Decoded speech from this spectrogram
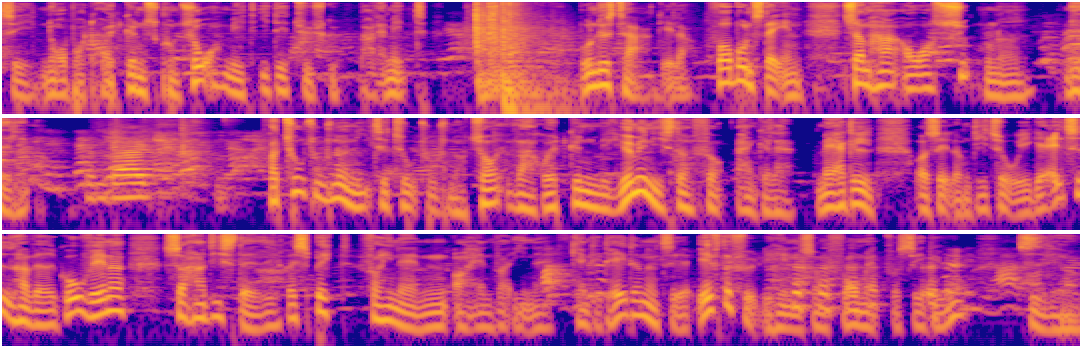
til Norbert Røtgens kontor midt i det tyske parlament. Bundestag, eller Forbundsdagen, som har over 700 medlemmer. Fra 2009 til 2012 var Røtgen miljøminister for Angela Merkel, og selvom de to ikke altid har været gode venner, så har de stadig respekt for hinanden, og han var en af kandidaterne til at efterfølge hende som formand for CDU tidligere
